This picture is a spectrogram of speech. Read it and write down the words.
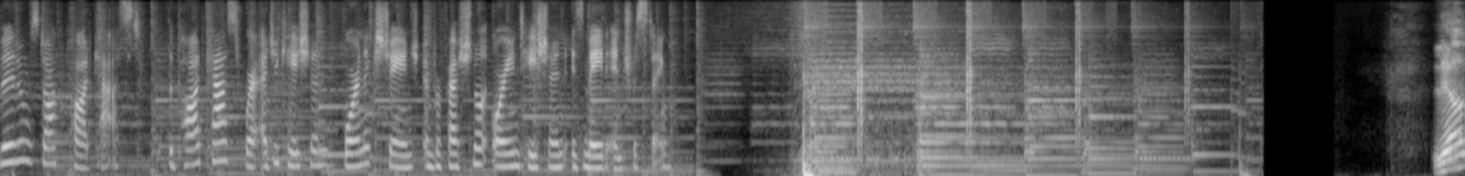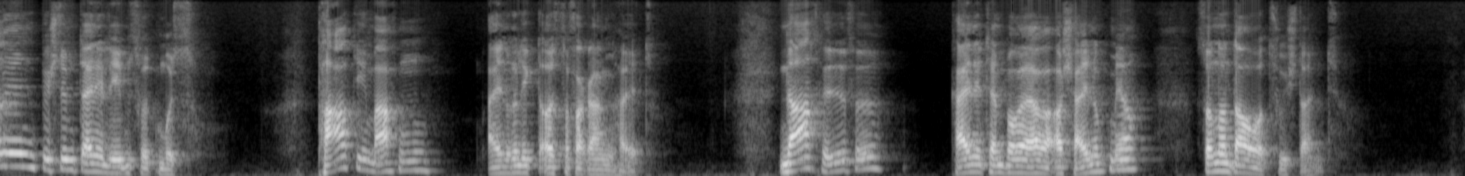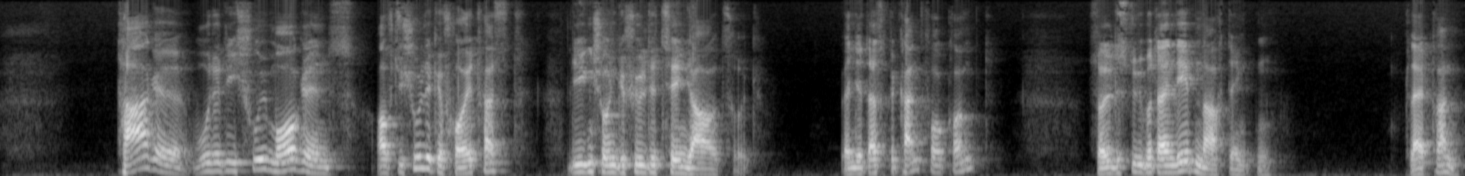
Bildungsdoc Podcast, the podcast where education, foreign exchange, and professional orientation is made interesting. Lernen bestimmt deinen Lebensrhythmus. Party machen, ein Relikt aus der Vergangenheit. Nachhilfe, keine temporäre Erscheinung mehr, sondern Dauerzustand. Tage, wo du dich frühmorgens auf die Schule gefreut hast, liegen schon gefühlte zehn Jahre zurück. Wenn dir das bekannt vorkommt, solltest du über dein Leben nachdenken. Bleib dran.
